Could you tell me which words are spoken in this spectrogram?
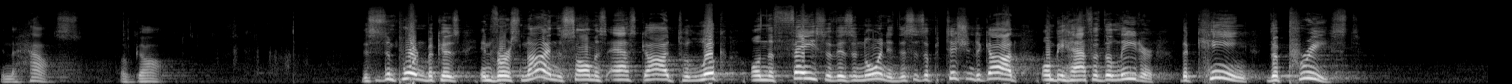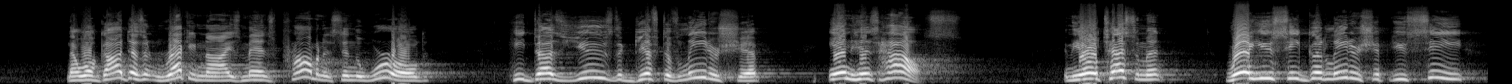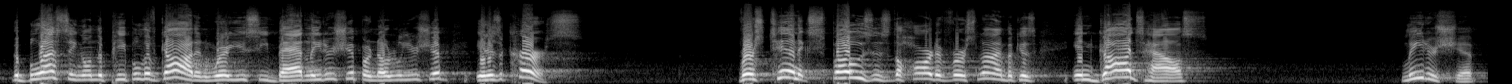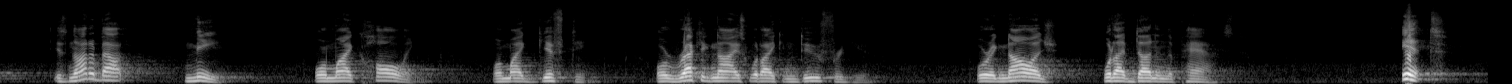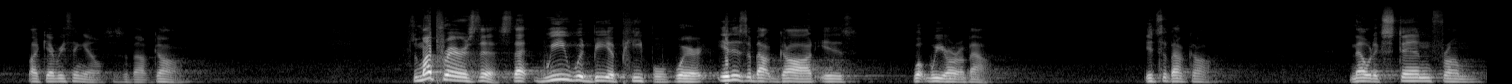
in the house of God. This is important because in verse 9, the psalmist asks God to look on the face of his anointed. This is a petition to God on behalf of the leader, the king, the priest. Now, while God doesn't recognize man's prominence in the world, he does use the gift of leadership in his house. In the Old Testament, where you see good leadership, you see the blessing on the people of God. And where you see bad leadership or no leadership, it is a curse. Verse 10 exposes the heart of verse 9 because in God's house, leadership is not about me or my calling or my gifting or recognize what I can do for you or acknowledge what I've done in the past. It, like everything else, is about God. So, my prayer is this that we would be a people where it is about God, is what we are about. It's about God. And that would extend from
